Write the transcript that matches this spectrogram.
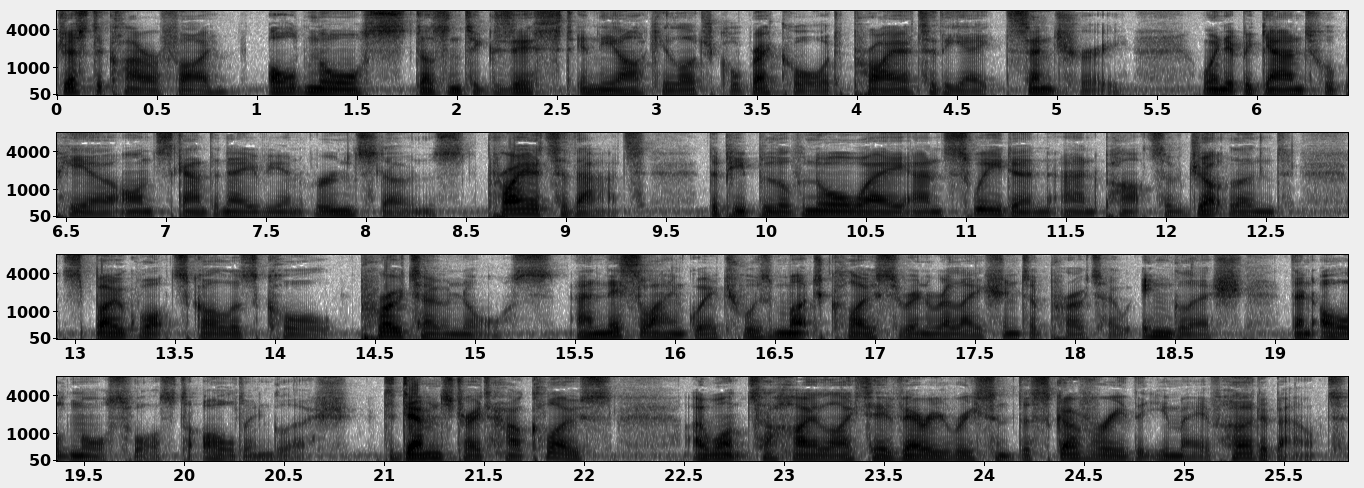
Just to clarify, Old Norse doesn't exist in the archaeological record prior to the 8th century, when it began to appear on Scandinavian runestones. Prior to that, the people of Norway and Sweden and parts of Jutland spoke what scholars call Proto Norse, and this language was much closer in relation to Proto English than Old Norse was to Old English. To demonstrate how close, I want to highlight a very recent discovery that you may have heard about.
